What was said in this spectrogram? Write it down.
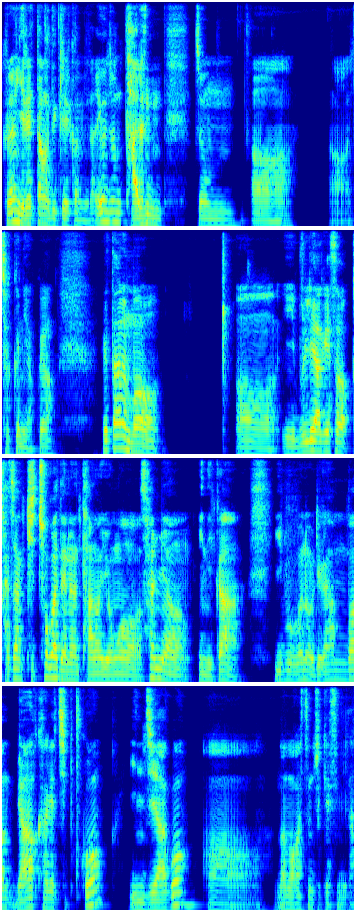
그런 일 했다고 느낄 겁니다. 이건 좀 다른 좀 어, 어, 접근이었고요. 일단은 뭐 어, 이 물리학에서 가장 기초가 되는 단어 용어 설명이니까 이 부분은 우리가 한번 명확하게 짚고 인지하고 어, 넘어갔으면 좋겠습니다.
